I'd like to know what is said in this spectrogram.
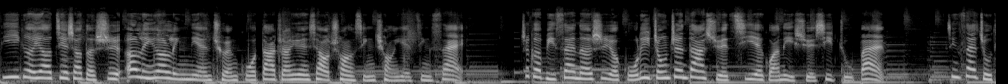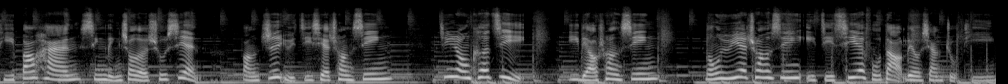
第一个要介绍的是二零二零年全国大专院校创新创业竞赛。这个比赛呢是由国立中正大学企业管理学系主办。竞赛主题包含新零售的出现、纺织与机械创新、金融科技、医疗创新、农渔业创新以及企业辅导六项主题。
